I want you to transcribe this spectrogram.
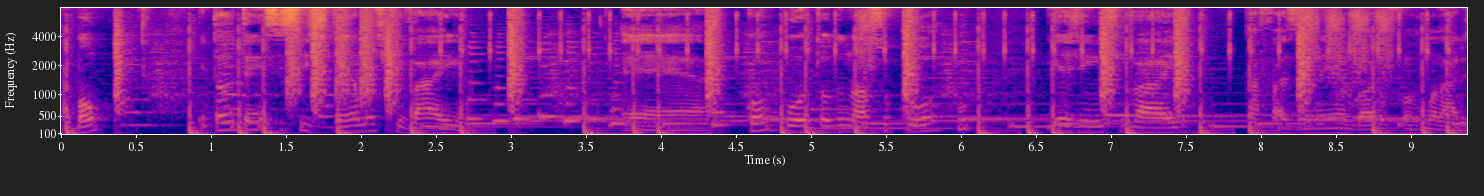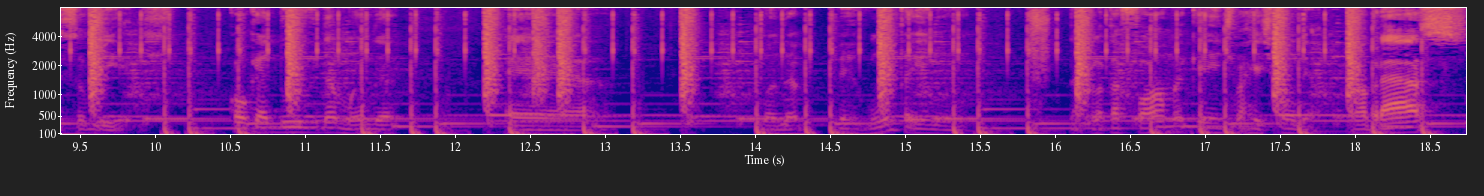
Tá bom? Então, tem esses sistemas que vai é, compor todo o nosso corpo e a gente vai estar tá fazendo aí agora um formulário sobre eles. Qualquer dúvida, manda, é, manda pergunta aí no, na plataforma que a gente vai responder. Um abraço.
